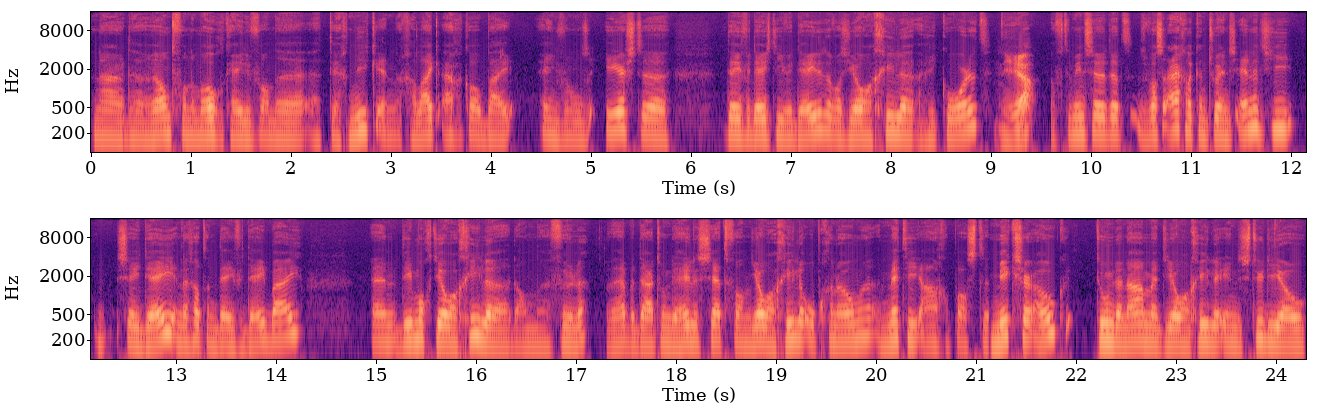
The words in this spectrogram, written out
naar de rand van de mogelijkheden van de eh, techniek. En gelijk eigenlijk al bij een van onze eerste dvd's die we deden. Dat was Johan Giele Recorded. Ja. Of tenminste, dat was eigenlijk een Trench Energy CD en daar zat een dvd bij. En die mocht Johan Giele dan eh, vullen. We hebben daar toen de hele set van Johan Giele opgenomen, met die aangepaste mixer ook. Toen daarna met Johan Giele in de studio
